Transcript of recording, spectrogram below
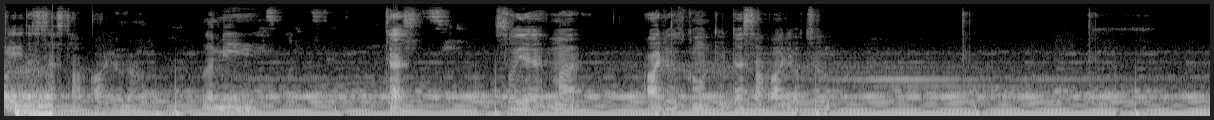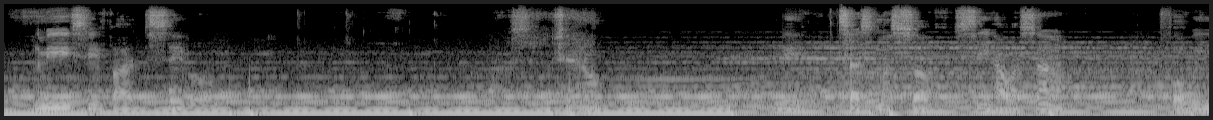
this desktop audio though. Let me test. So yeah, my audio is going through desktop audio too. Let me see if I disable channel. Let me test myself, see how I sound before we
